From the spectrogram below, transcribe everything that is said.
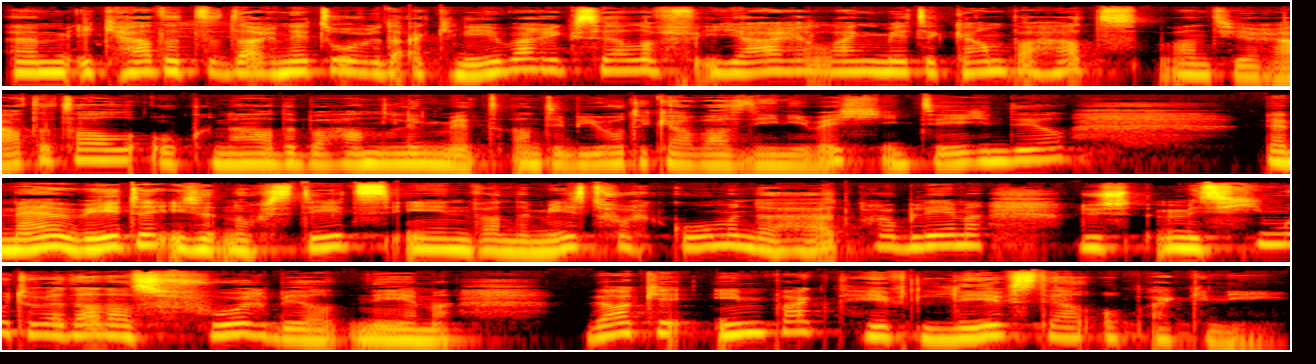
Um, ik had het daarnet over de acne, waar ik zelf jarenlang mee te kampen had. Want je raadt het al, ook na de behandeling met antibiotica was die niet weg, integendeel. Bij mijn weten is het nog steeds een van de meest voorkomende huidproblemen, dus misschien moeten we dat als voorbeeld nemen. Welke impact heeft leefstijl op acne?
